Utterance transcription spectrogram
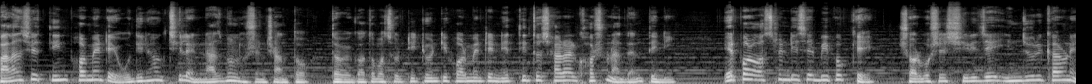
বাংলাদেশের তিন ফরম্যাটে অধিনায়ক ছিলেন নাজমুল হোসেন শান্ত, তবে গত বছর টি টোয়েন্টি ফরম্যাটে নেতৃত্ব ছাড়ার ঘোষণা দেন তিনি। এরপর ওয়েস্ট ইন্ডিজের বিপক্ষে সর্বশেষ সিরিজে ইনজুরির কারণে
